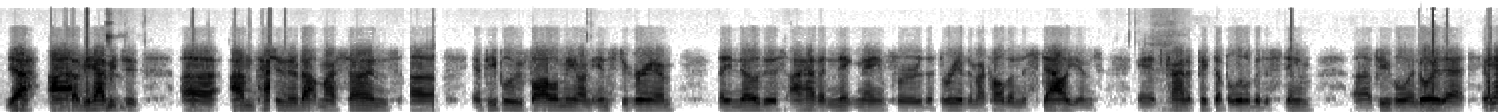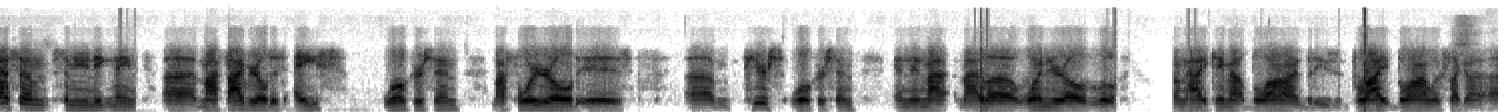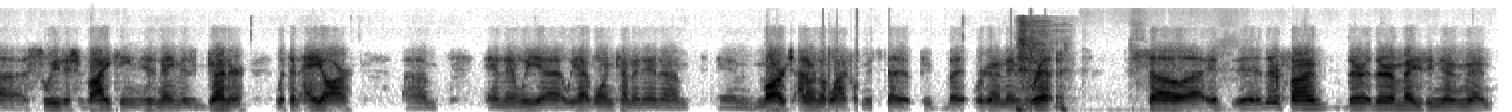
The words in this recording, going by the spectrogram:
Yeah, I'd be happy to. Uh, I'm passionate about my sons, uh, and people who follow me on Instagram, they know this. I have a nickname for the three of them. I call them the Stallions, and it's kind of picked up a little bit of steam. Uh, people enjoy that. And we have some some unique names. Uh, my five year old is Ace. Wilkerson. My four-year-old is um, Pierce Wilkerson, and then my my uh, one-year-old little. I don't know how he came out blonde, but he's bright blonde, looks like a, a Swedish Viking. His name is Gunner with an AR. Um, and then we uh, we have one coming in um, in March. I don't know if wife wants me to tell people, but we're going to name him Rip. so uh, it, it, they're fun. They're they're amazing young men.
